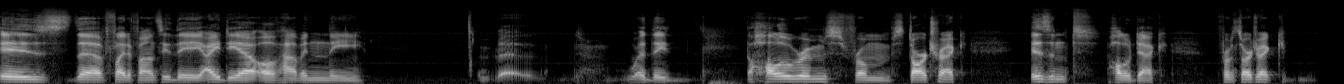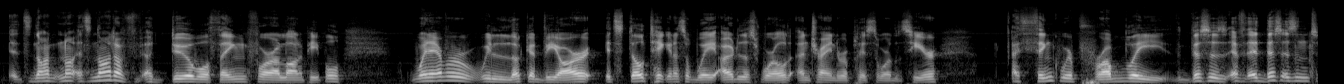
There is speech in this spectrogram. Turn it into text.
is the flight of fancy. The idea of having the uh, the the hollow rooms from Star Trek isn't holodeck from Star Trek. It's not not it's not a, a doable thing for a lot of people. Whenever we look at VR, it's still taking us away out of this world and trying to replace the world that's here. I think we're probably this is if this isn't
